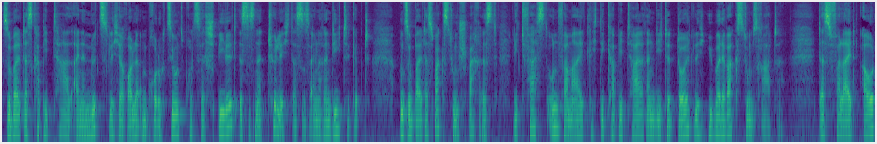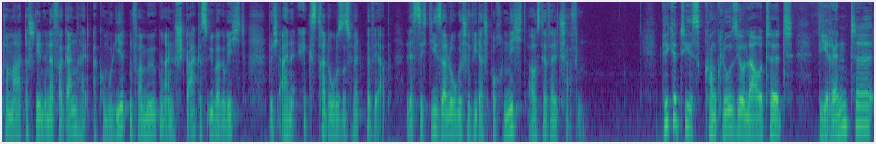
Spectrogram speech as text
sobald das Kapital eine nützliche Rolle im Produktionsprozess spielt, ist es natürlich, dass es eine Rendite gibt. Und sobald das Wachstum schwach ist, liegt fast unvermeidlich die Kapitalrendite deutlich über der Wachstumsrate. Das verleiht automatisch den in der Vergangenheit akkumulierten Vermögen ein starkes Übergewicht. Durch eine Extradosis Wettbewerb lässt sich dieser logische Widerspruch nicht aus der Welt schaffen. Pikettys Conclusio lautet, die Rente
